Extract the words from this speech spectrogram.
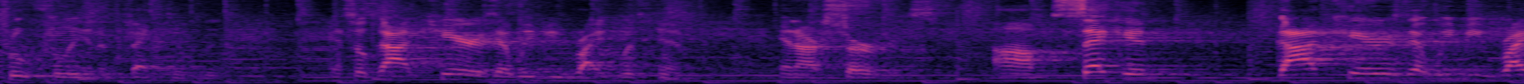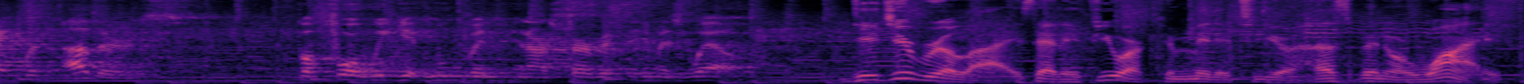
fruitfully and effectively. And so God cares that we be right with Him in our service. Um, second, God cares that we be right with others before we get moving in our service to Him as well. Did you realize that if you are committed to your husband or wife,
